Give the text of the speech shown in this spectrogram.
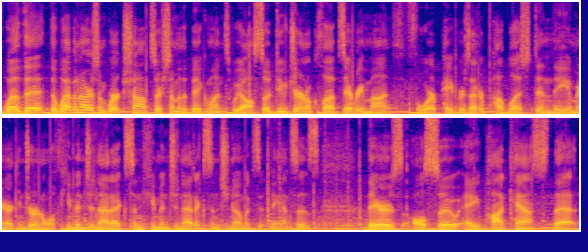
Well, the, the webinars and workshops are some of the big ones. We also do journal clubs every month for papers that are published in the American Journal of Human Genetics and Human Genetics and Genomics Advances. There's also a podcast that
